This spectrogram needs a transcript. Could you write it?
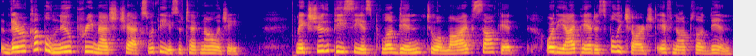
There are a couple new pre-match checks with the use of technology. Make sure the PC is plugged in to a live socket or the iPad is fully charged if not plugged in.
